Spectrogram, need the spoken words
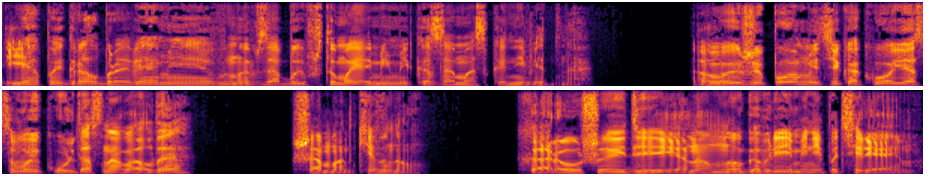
Я поиграл бровями, вновь забыв, что моя мимика за маской не видна. «Вы же помните, какой я свой культ основал, да?» Шаман кивнул. «Хорошая идея, но много времени потеряем.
